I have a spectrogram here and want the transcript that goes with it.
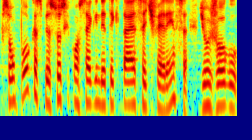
São poucas pessoas que conseguem detectar essa diferença de um jogo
